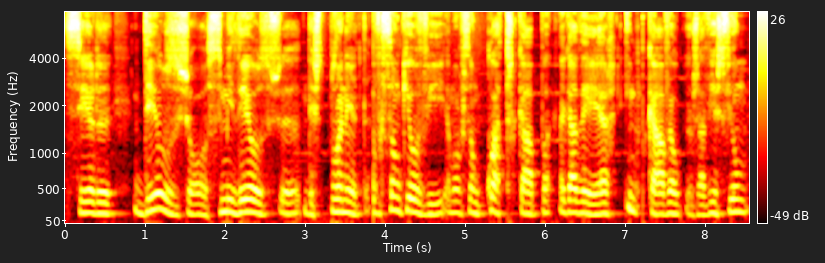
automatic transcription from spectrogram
ser deuses ou semideuses uh, deste planeta. A versão que eu vi é uma versão 4K HDR impecável. Eu já vi este filme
